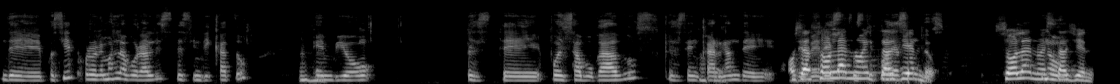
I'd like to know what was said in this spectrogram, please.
de, pues sí, de problemas laborales de sindicato, envió este, pues abogados que se encargan de... O sea, sola no estás yendo. Sola no, estás yendo.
